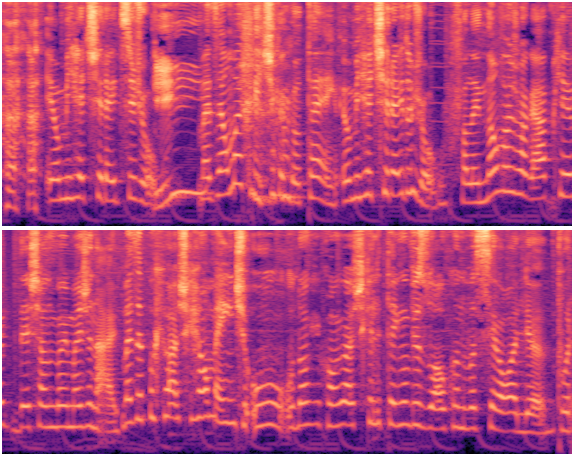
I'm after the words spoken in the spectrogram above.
eu me retirei desse jogo. Ih! Mas é uma crítica que eu tenho. Eu me retirei do jogo. Falei, não vou jogar porque deixar no meu imaginário. Mas é porque eu acho que realmente o, o Donkey Kong, eu acho que ele tem um visual quando você olha por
